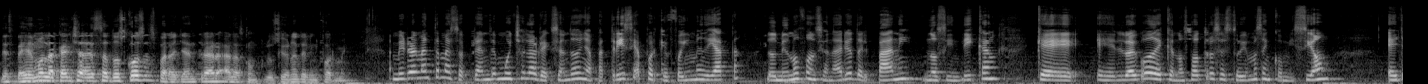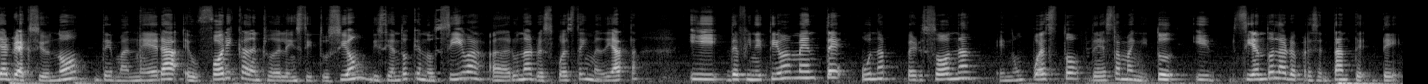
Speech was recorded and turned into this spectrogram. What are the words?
Despejemos la cancha de estas dos cosas para ya entrar a las conclusiones del informe. A mí realmente me sorprende mucho la reacción de doña Patricia porque fue inmediata. Los mismos funcionarios del PANI nos indican que eh, luego de que nosotros estuvimos en comisión, ella reaccionó de manera eufórica dentro de la institución, diciendo que nos iba a dar una respuesta inmediata. Y definitivamente una persona en un puesto de esta magnitud y siendo la representante de,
